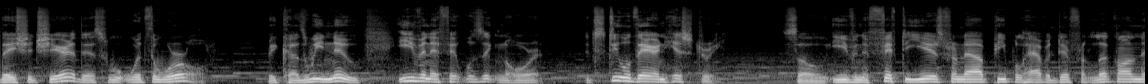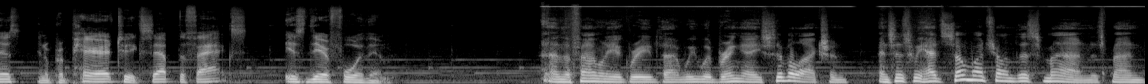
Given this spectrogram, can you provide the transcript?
they should share this w- with the world because we knew even if it was ignored, it's still there in history. So even if 50 years from now people have a different look on this and are prepared to accept the facts, it's there for them. And the family agreed that we would bring a civil action. And since we had so much on this man, this man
